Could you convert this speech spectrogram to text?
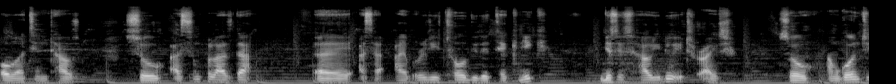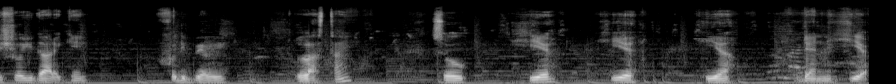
over 10,000 so as simple as that uh, as I, I've already told you the technique this is how you do it right? So I'm going to show you that again for the very last time. So here here here then here.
